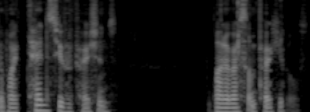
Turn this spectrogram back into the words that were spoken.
I'm going to buy 10 super potions and buy the rest on Pokeballs.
